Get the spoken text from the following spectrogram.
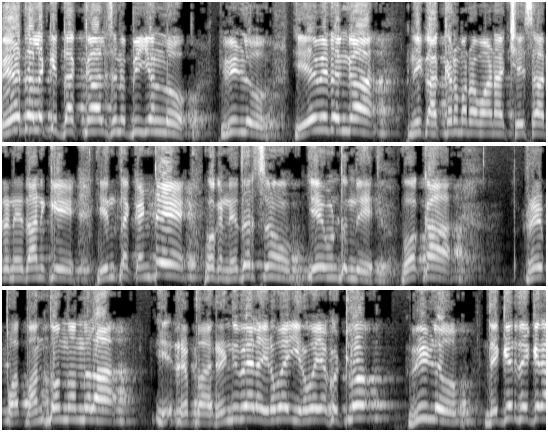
పేదలకి దక్కాల్సిన బియ్యంలో వీళ్ళు ఏ విధంగా నీకు అక్రమ రవాణా చేశారనే దానికి ఇంతకంటే ఒక నిదర్శనం ఏముంటుంది ఒక రేపు పంతొమ్మిది వందల రెండు వేల ఇరవై ఇరవై ఒకటిలో వీళ్ళు దగ్గర దగ్గర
